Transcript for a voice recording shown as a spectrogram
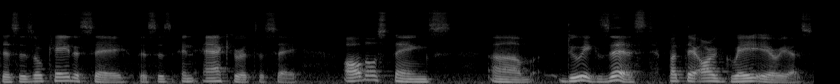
This is okay to say. This is inaccurate to say. All those things um, do exist, but there are gray areas.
